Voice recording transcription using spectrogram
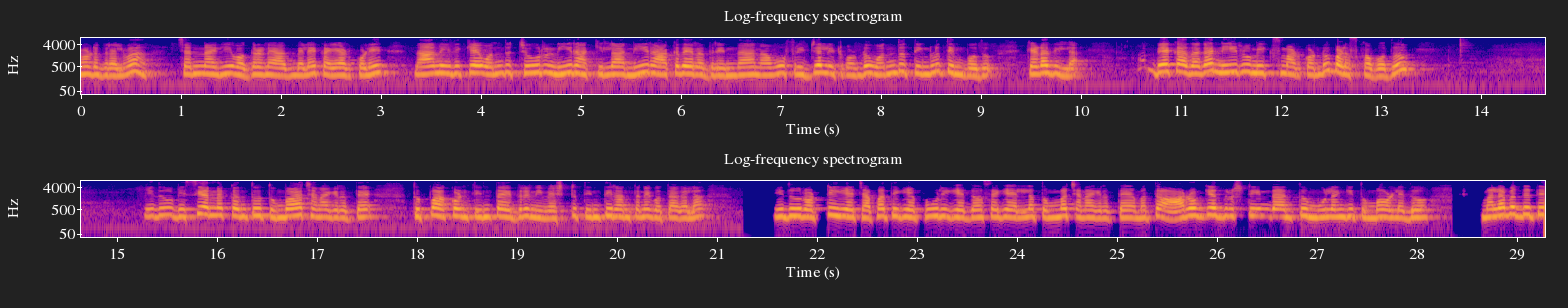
ನೋಡಿದ್ರಲ್ವಾ? ಚೆನ್ನಾಗಿ ಒಗ್ಗರಣೆ ಆದಮೇಲೆ ಕೈ ಆಡ್ಕೊಳ್ಳಿ. ನಾನು ಇದಕ್ಕೆ ಒಂದು ಚೂರು ನೀರು ಹಾಕಿಲ್ಲ. ನೀರು ಹಾಕದೇ ಇರೋದ್ರಿಂದ ನಾವು ಫ್ರಿಜ್ಜಲ್ಲಿ ಇಟ್ಕೊಂಡು ಒಂದು ತಿಂಗಳು ತಿನ್ಬೋದು. ಕೆಡೋದಿಲ್ಲ. ಬೇಕಾದಾಗ ನೀರು ಮಿಕ್ಸ್ ಮಾಡಿಕೊಂಡು ಬಳಸ್ಕೋಬೋದು. ಇದು ಬಿಸಿ ಅನ್ನಕ್ಕಂತೂ ತುಂಬ ಚೆನ್ನಾಗಿರುತ್ತೆ. ತುಪ್ಪ ಹಾಕ್ಕೊಂಡು ತಿಂತಾ ಇದ್ದರೆ ನೀವೆಷ್ಟು ತಿಂತೀರ ಅಂತಲೇ ಗೊತ್ತಾಗಲ್ಲ. ಇದು ರೊಟ್ಟಿಗೆ, ಚಪಾತಿಗೆ, ಪೂರಿಗೆ, ದೋಸೆಗೆ ಎಲ್ಲ ತುಂಬ ಚೆನ್ನಾಗಿರುತ್ತೆ. ಮತ್ತು ಆರೋಗ್ಯ ದೃಷ್ಟಿಯಿಂದ ಅಂತೂ ಮೂಲಂಗಿ ತುಂಬ ಒಳ್ಳೆಯದು ಮಲಬದ್ಧತೆ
